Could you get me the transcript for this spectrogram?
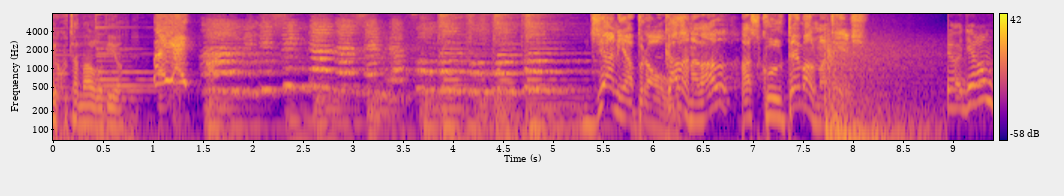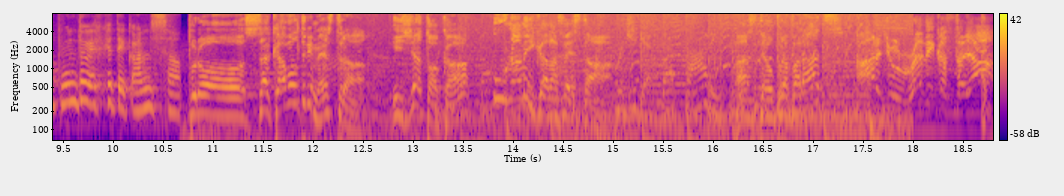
estoy escuchando algo, tío. El 25 de desembre, fum, fum, fum, fum, fum. Ja n'hi ha prou. Cada Nadal escoltem el mateix. Pero llega un punto que es que te cansa. Però s'acaba el trimestre i ja toca una mica de festa. Esteu preparats? Are you ready, castellà?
